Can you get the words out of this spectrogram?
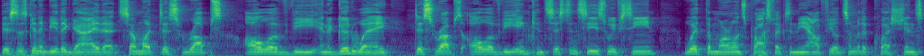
This is going to be the guy that somewhat disrupts all of the, in a good way, disrupts all of the inconsistencies we've seen with the Marlins prospects in the outfield. Some of the questions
